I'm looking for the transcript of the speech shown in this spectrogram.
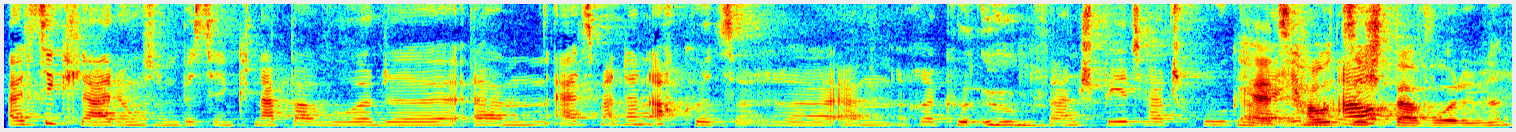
als die Kleidung so ein bisschen knapper wurde, ähm, als man dann auch kürzere ähm, Röcke irgendwann später trug. Ja, als Haut auch, sichtbar wurde, ne?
